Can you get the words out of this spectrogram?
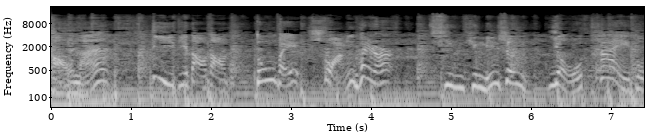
好男，地地道道的东北爽快人儿，倾听民生有态度。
